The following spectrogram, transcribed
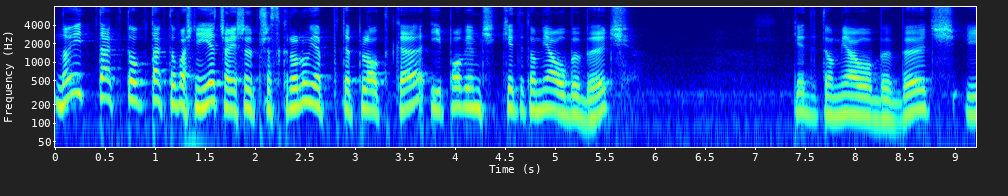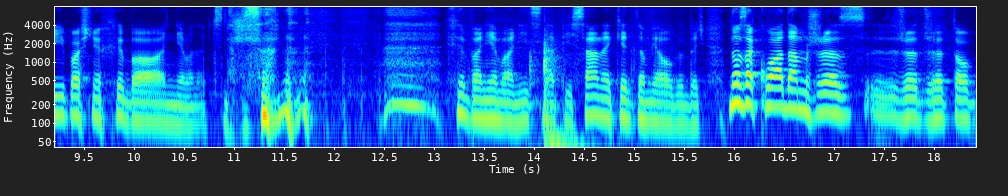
no i tak to, tak to właśnie jest. Trzeba jeszcze przeskroluję tę plotkę i powiem ci, kiedy to miałoby być. Kiedy to miałoby być i właśnie chyba nie ma nic napisane. chyba nie ma nic napisane, kiedy to miałoby być. No zakładam, że, że, że to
